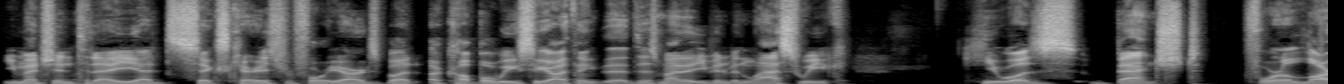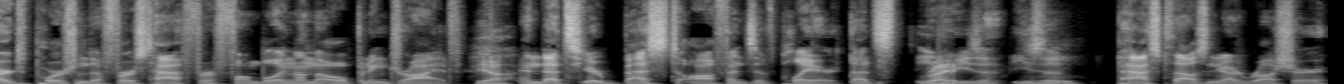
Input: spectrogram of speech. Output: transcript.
you mentioned today he had six carries for four yards, but a couple weeks ago, I think that this might have even been last week, he was benched for a large portion of the first half for fumbling on the opening drive, Yeah. and that's your best offensive player. That's you know, Right. he's a he's a mm-hmm. past thousand yard rusher,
